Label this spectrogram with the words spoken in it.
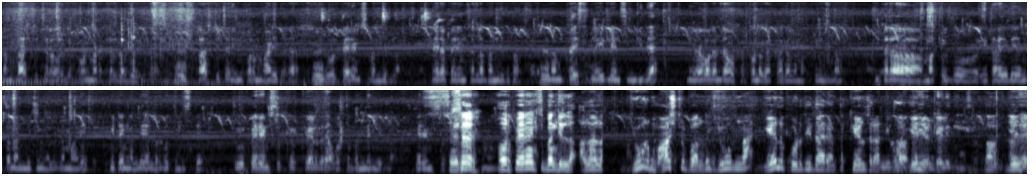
ನಮ್ಮ ಕ್ಲಾಸ್ ಟೀಚರ್ ಅವ್ರಿಗೆ ಫೋನ್ ಮಾಡೋಕ್ಕೆ ಎಲ್ಲರಿಗೂ ಹೇಳಿದೆ. ಕ್ಲಾಸ್ ಟೀಚರ್ ಇನ್ಫಾರ್ಮ್ ಮಾಡಿದ್ದಾರೆ. ಇವ್ರ ಪೇರೆಂಟ್ಸ್ ಬಂದಿಲ್ಲ. ಬೇರೆ ಪೇರೆಂಟ್ಸ್ ಎಲ್ಲ ಬಂದಿದ್ರು. ನಮ್ಮ ಕ್ರೈಸ್ಟ್ ಗೈಡ್ ಲೈನ್ಸ್ ಹಿಂಗಿದೆ. ನೀವು ಯಾವಾಗಂದ್ರೆ ಅವಾಗ ಕರ್ಕೊಂಡು ಹೋಗೋಕ್ಕಾಗಲ್ಲ ಮಕ್ಕಳನ್ನೆಲ್ಲ ಈ ಥರ ಮಕ್ಕಳದು ಈ ಥರ ಇದೆ ಅಂತ ನಾನು ಮೀಟಿಂಗಲ್ಲೆಲ್ಲ ಮಾಡಿ ಮೀಟಿಂಗಲ್ಲಿ ಎಲ್ಲರಿಗೂ ತಿಳಿಸಿದೆ. ಇವ್ರ ಪೇರೆಂಟ್ಸು ಕೇಳಿದ್ರೆ ಅವತ್ತು ಬಂದಿರಲಿಲ್ಲ ಪೇರೆಂಟ್ಸ್ ಸರ್ ಅವ್ರ ಪೇರೆಂಟ್ಸ್ ಬಂದಿಲ್ಲ. ಅಲ್ಲ ಅಲ್ಲ. ಇವ್ರ ಮಾಸ್ಟರ್ ಬಂದು ಇವ್ರನ್ನ ಏನು ಕೊಡ್ದಿದ್ದಾರೆ ಅಂತ ಕೇಳಿದ್ರ ನೀವು? ಏನು ಹೇಳಿ ಕೇಳಿದ್ದೀನಿ ಸರ್. ಹಾಂ ಅದೇ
